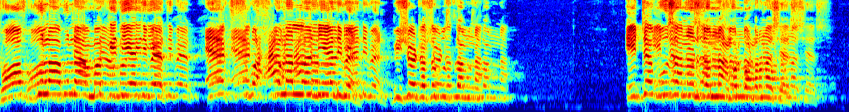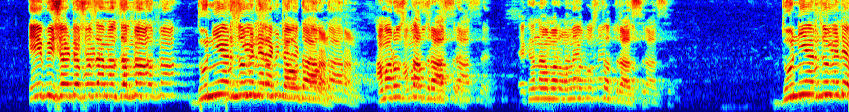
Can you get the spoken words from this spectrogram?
সবগুলো আপনি আমাকে দিয়ে দিবেন। এক সুবহানাল্লাহ নিয়ে নেবেন। বিষয়টা তো বুঝলাম না। এটা বোঝানোর জন্য আমার ঘটনা শেষ। এই বিষয়টা বোঝানোর জন্য দুনিয়ার জমিনের একটা উদাহরণ আমার উস্তাদরা আছে। এখানে আমার অনেক উস্তাদরা আছে। দুনিয়ার জমিনে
